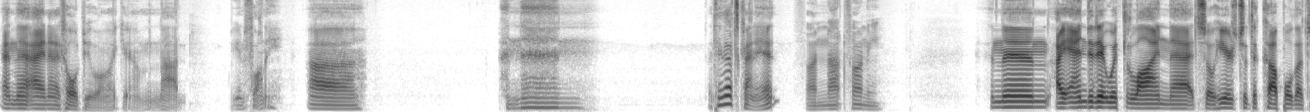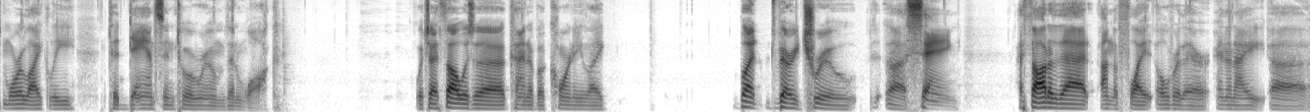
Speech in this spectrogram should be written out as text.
and then and I told people I'm like yeah, I'm not being funny. Uh, and then I think that's kind of it. Fun, not funny. And then I ended it with the line that so here's to the couple that's more likely to dance into a room than walk, which I thought was a kind of a corny like, but very true uh, saying. I thought of that on the flight over there, and then I. Uh,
